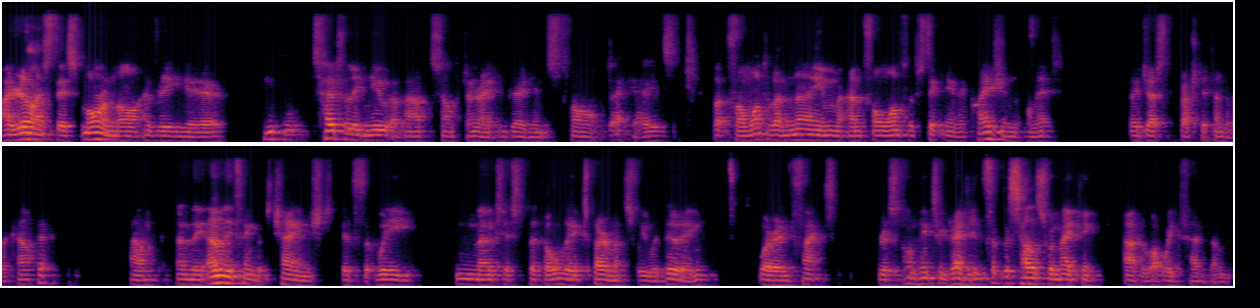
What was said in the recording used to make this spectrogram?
I realize this more and more every year people totally knew about self-generated gradients for decades, but for want of a name and for want of sticking an equation on it, they just brushed it under the carpet. Um, and the only thing that's changed is that we noticed that all the experiments we were doing were in fact responding to gradients that the cells were making out of what we fed them.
